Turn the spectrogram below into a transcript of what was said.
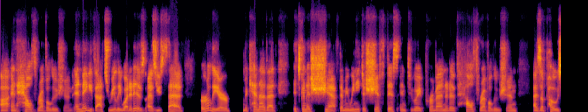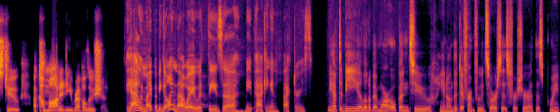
uh, and health revolution. And maybe that's really what it is. As you said earlier, McKenna, that it's going to shift. I mean, we need to shift this into a preventative health revolution as opposed to a commodity revolution. Yeah, we might be going that way with these uh, meat packing in factories we have to be a little bit more open to, you know, the different food sources for sure at this point.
